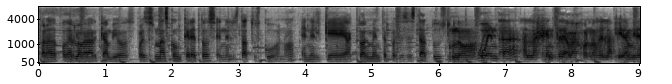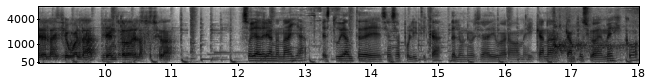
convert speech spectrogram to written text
para poder lograr cambios pues más concretos en el status quo, ¿no? En el que actualmente pues ese estatus no cuenta a la gente de abajo, ¿no? De la pirámide de la desigualdad dentro de la sociedad. Soy Adrián Anaya, estudiante de Ciencia Política de la Universidad Iberoamericana, Campus Ciudad de México.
